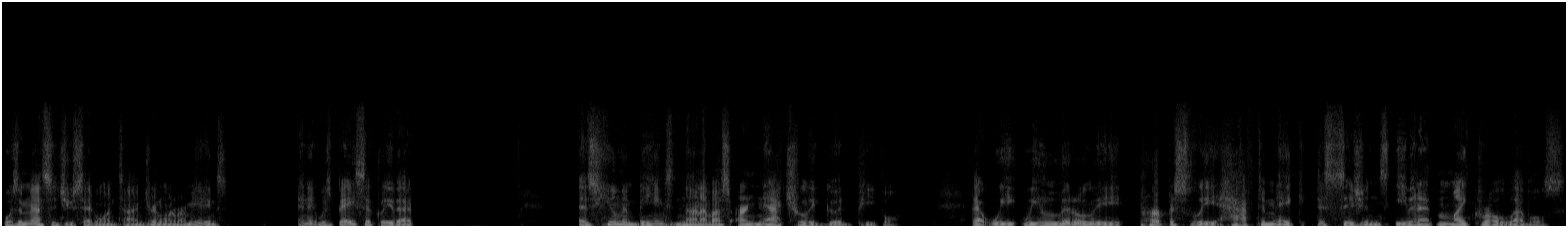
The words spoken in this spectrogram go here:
was a message you said one time during one of our meetings. And it was basically that as human beings, none of us are naturally good people. That we, we literally purposely have to make decisions, even at micro levels,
